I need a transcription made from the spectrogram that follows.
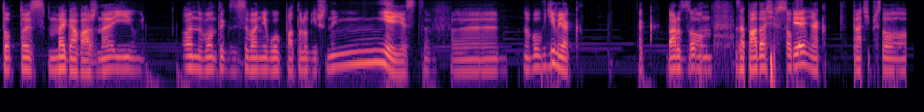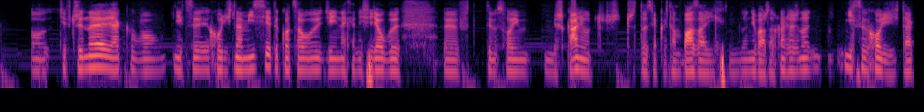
to, to jest mega ważne i ten wątek zdecydowanie był patologiczny nie jest. W, no bo widzimy, jak, jak bardzo on zapada się w sobie, jak traci przez to dziewczynę, jak nie chce chodzić na misję, tylko cały dzień najchętniej siedziałby e, w tym swoim mieszkaniu, czy, czy to jest jakaś tam baza ich, no nieważne, w każdym razie no, nie chce wychodzić, tak,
